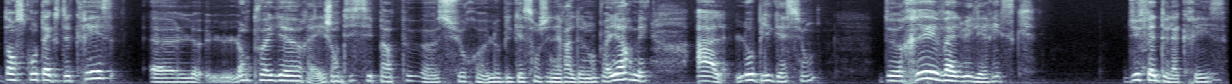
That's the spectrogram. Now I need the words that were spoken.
dans ce contexte de crise, euh, l'employeur, et j'anticipe un peu euh, sur l'obligation générale de l'employeur, mais a l'obligation de réévaluer les risques du fait de la crise,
